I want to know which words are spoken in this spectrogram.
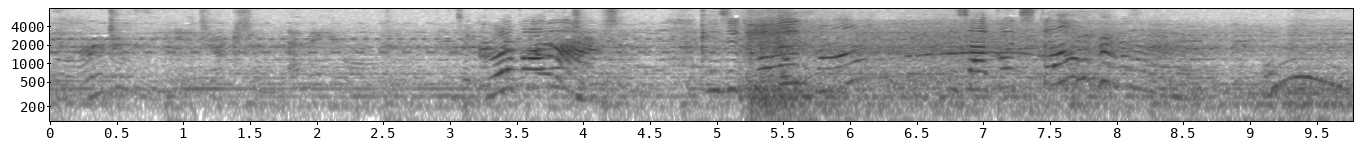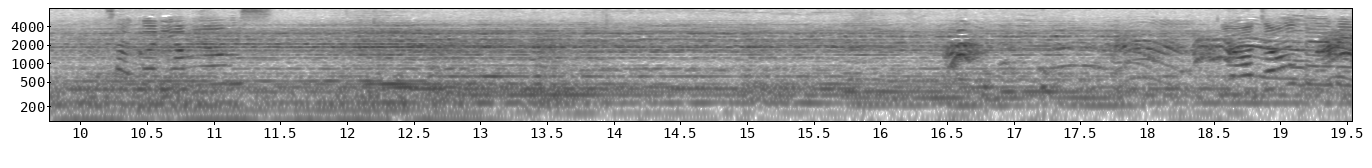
Emergency ejection enabled. Is it good, Bonnie? Is it good, huh? Is that good stuff? Ooh. Is that good yum yums? You all done, baby?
